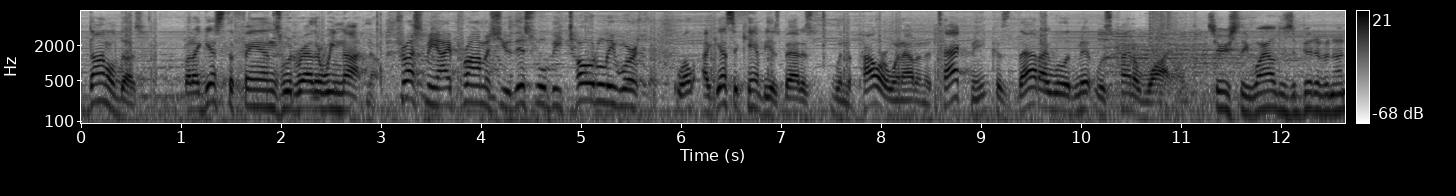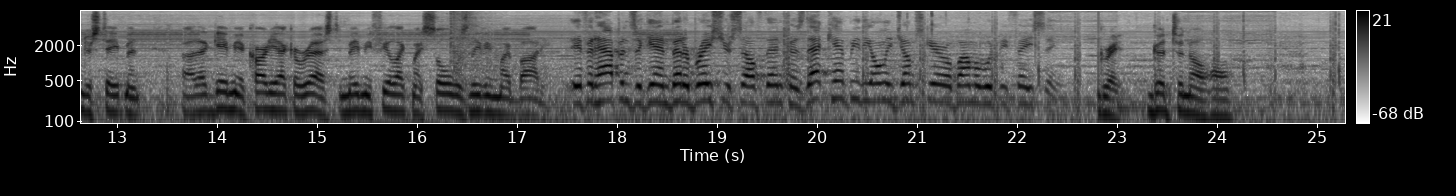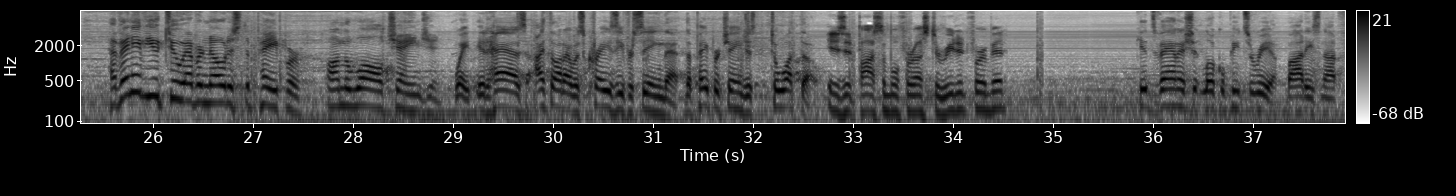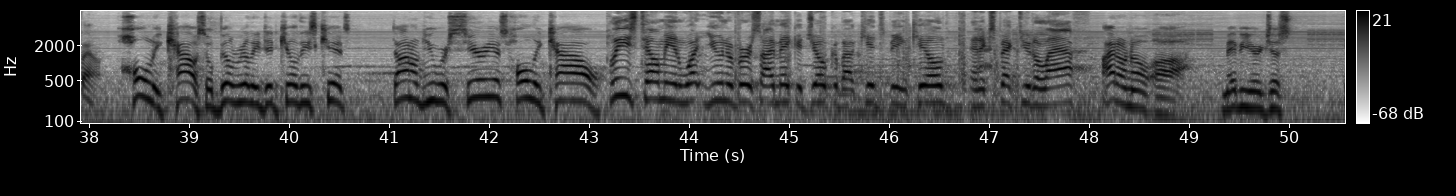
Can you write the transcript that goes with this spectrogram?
Donald does. But I guess the fans would rather we not know. Trust me, I promise you, this will be totally worth it. Well, I guess it can't be as bad as when the power went out and attacked me, because that, I will admit, was kind of wild. Seriously, wild is a bit of an understatement. Uh, that gave me a cardiac arrest and made me feel like my soul was leaving my body. If it happens again, better brace yourself then, because that can't be the only jump scare Obama would be facing. Great. Good to know, Hall. Have any of you two ever noticed the paper on the wall changing? Wait, it has. I thought I was crazy for seeing that. The paper changes to what, though? Is it possible for us to read it for a bit? Kids vanish at local pizzeria. Bodies not found. Holy cow, so Bill really did kill these kids. Donald, you were serious? Holy cow. Please tell me in what universe I make a joke about kids being killed and expect you to laugh? I don't know. Uh, maybe you're just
